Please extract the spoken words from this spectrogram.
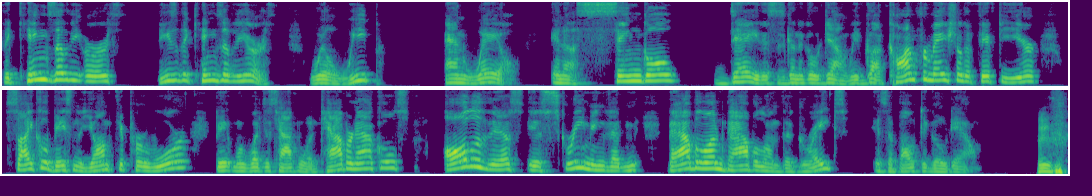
The kings of the earth, these are the kings of the earth, will weep and wail in a single day this is going to go down. We've got confirmation of the 50 year cycle based on the Yom Kippur War, what just happened with tabernacles. All of this is screaming that Babylon, Babylon the Great is about to go down. Oof.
